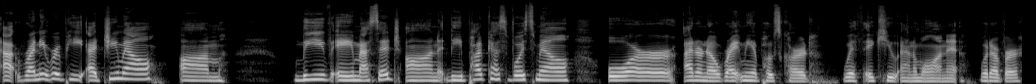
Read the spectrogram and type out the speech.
at runeatrepeat at gmail um, leave a message on the podcast voicemail or I don't know, write me a postcard with a cute animal on it, whatever.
